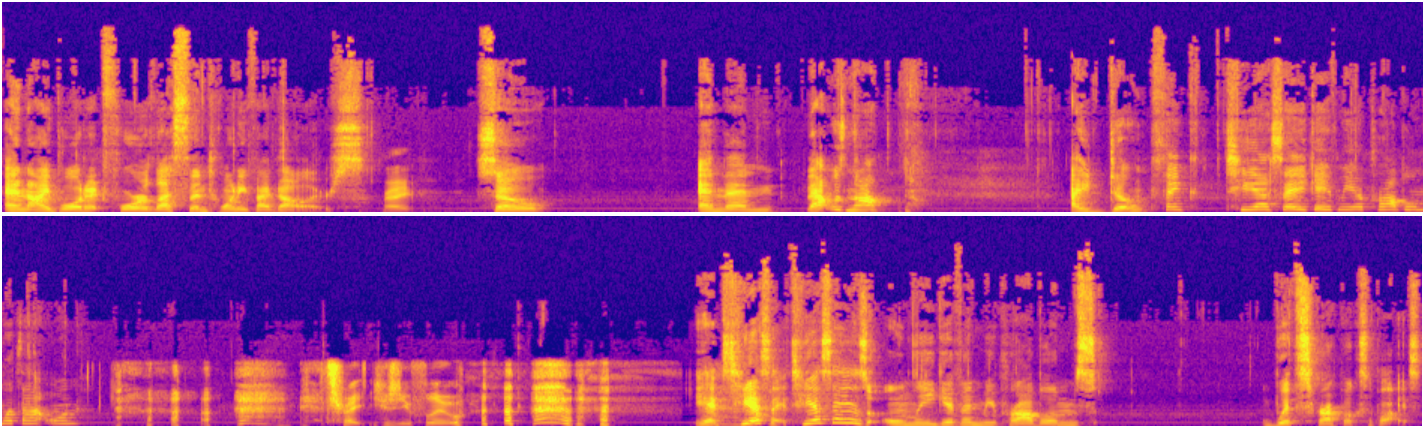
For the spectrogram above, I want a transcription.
and i bought it for less than $25 Right. so and then that was not i don't think tsa gave me a problem with that one That's right, because you flew. Yeah, TSA TSA has only given me problems with scrapbook supplies.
